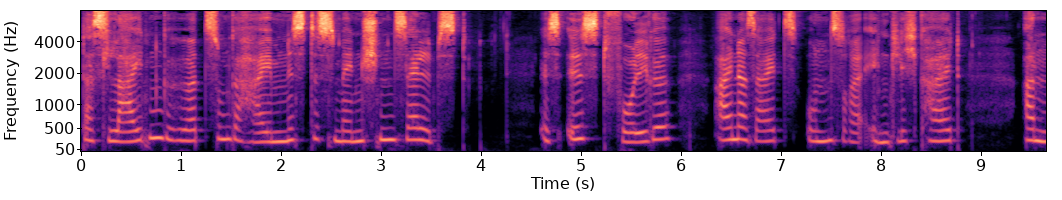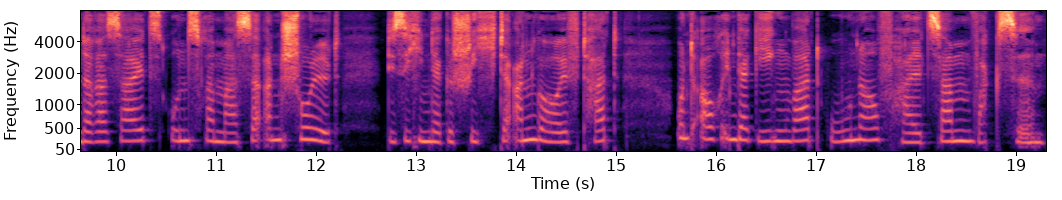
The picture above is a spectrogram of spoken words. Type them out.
das Leiden gehört zum Geheimnis des Menschen selbst. Es ist Folge einerseits unserer Endlichkeit, andererseits unserer Masse an Schuld, die sich in der Geschichte angehäuft hat und auch in der Gegenwart unaufhaltsam wachse.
